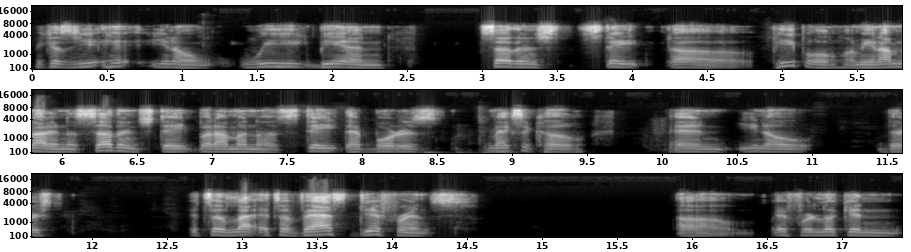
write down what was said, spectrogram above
because you, you know, we being southern state uh, people. I mean, I'm not in a southern state, but I'm in a state that borders Mexico, and you know, there's it's a it's a vast difference um, if we're looking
